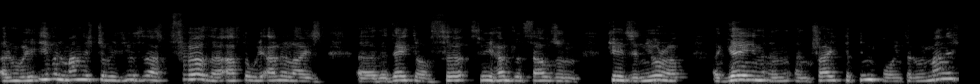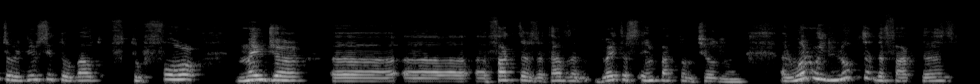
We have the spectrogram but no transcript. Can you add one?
And we even managed to reduce that further after we analyzed uh, the data of 300,000 kids in Europe again and, and tried to pinpoint. And we managed to reduce it to about to four major factors that have the greatest impact on children. And when we looked at the factors,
